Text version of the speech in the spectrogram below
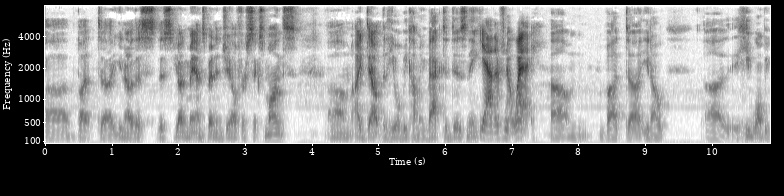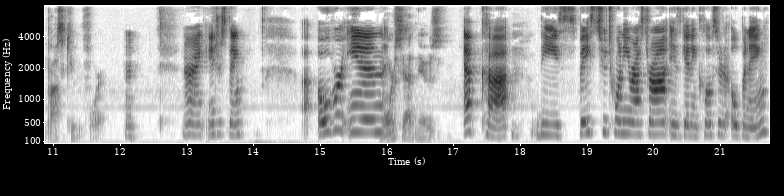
Uh, but uh, you know, this this young man's been in jail for six months. Um, I doubt that he will be coming back to Disney. Yeah, there's no way. Um, but uh, you know, uh, he won't be prosecuted for it. All right, interesting. Uh, over in More sad news. Epcot, the Space 220 restaurant is getting closer to opening.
